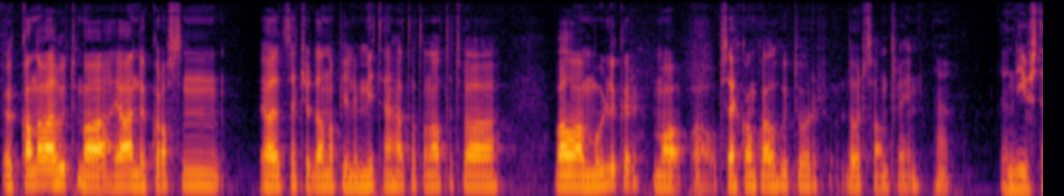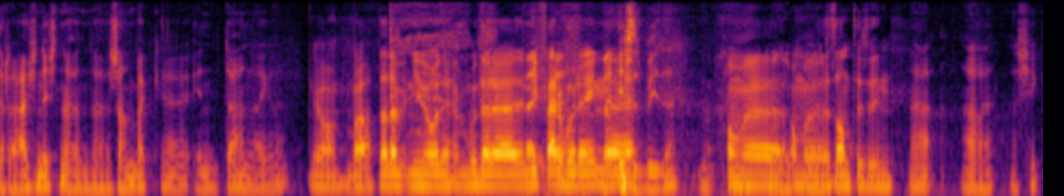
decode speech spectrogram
ik kan dat wel goed. Maar ja, in de crossen ja, zit je dan op je limiet en gaat dat dan altijd wel, wel wat moeilijker. Maar ja, op zich kan ik wel goed door, door het zand rijden. De nieuwste rage is een, een zandbak eh, in de tuin leggen. Hè? Ja, maar ja, dat heb ik niet nodig. Ik moet er eh, niet ver bij- voor rijden bij eh, Iserbied, hè? om, eh, Ja, om eh, zand te zien. Ja, allee, dat is chic.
